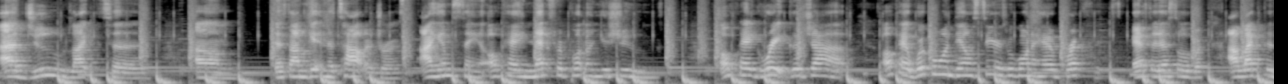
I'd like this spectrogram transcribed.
I do like to, um, if I'm getting a toddler dress, I am saying, okay, next we're putting on your shoes. Okay, great, good job. Okay, we're going downstairs. We're going to have breakfast. After that's over, I like to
